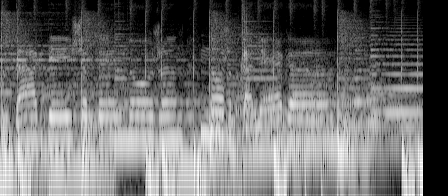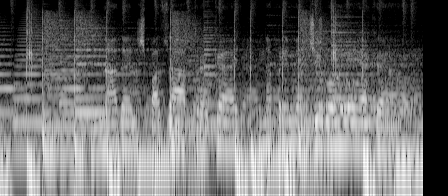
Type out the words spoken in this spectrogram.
Туда, где еще ты нужен, нужен коллега Надо лишь позавтракать, например, чебуреком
